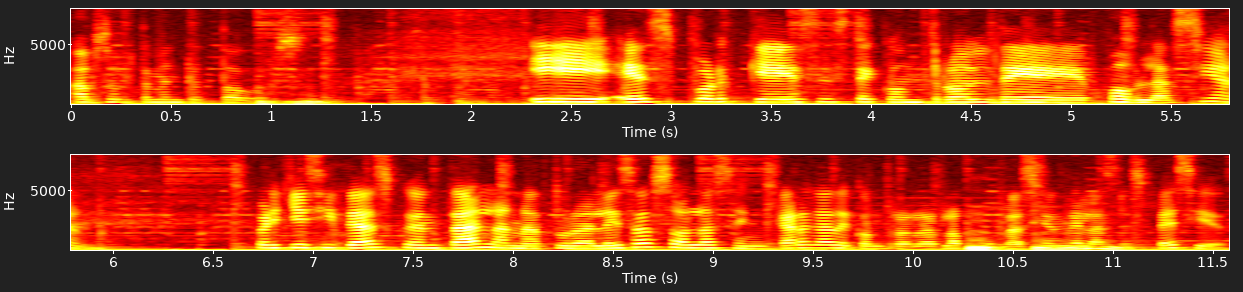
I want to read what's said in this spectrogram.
Absolutamente todos. Ujú. Y es porque es este control de población. Porque si te das cuenta, la naturaleza sola se encarga de controlar la población de las especies.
